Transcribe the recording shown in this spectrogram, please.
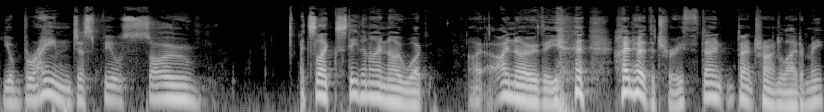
your brain just feels so. It's like Steve and I know what I, I know the I know the truth. Don't don't try and lie to me,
